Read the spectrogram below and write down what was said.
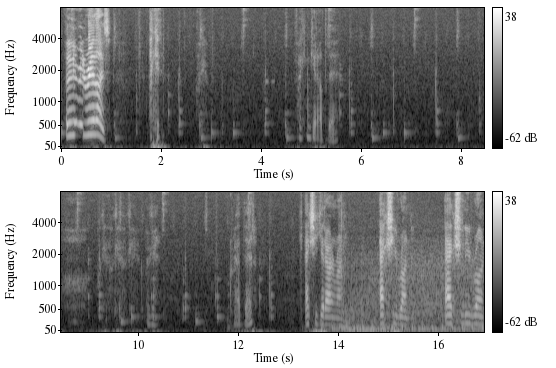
I didn't even realize. Actually get out and run. Actually run. Actually run.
